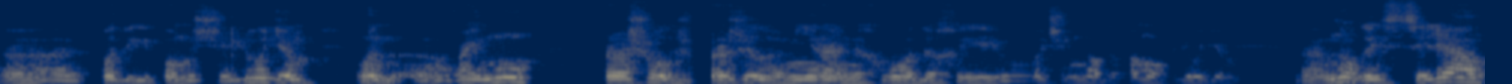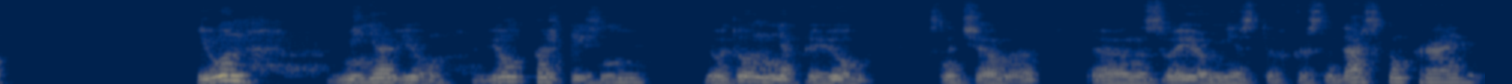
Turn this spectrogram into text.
э, подвиги помощи людям. Он войну прошел, прожил в минеральных водах и очень много помог людям, много исцелял. И он меня вел, вел по жизни. И вот он меня привел сначала на свое место в Краснодарском крае,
